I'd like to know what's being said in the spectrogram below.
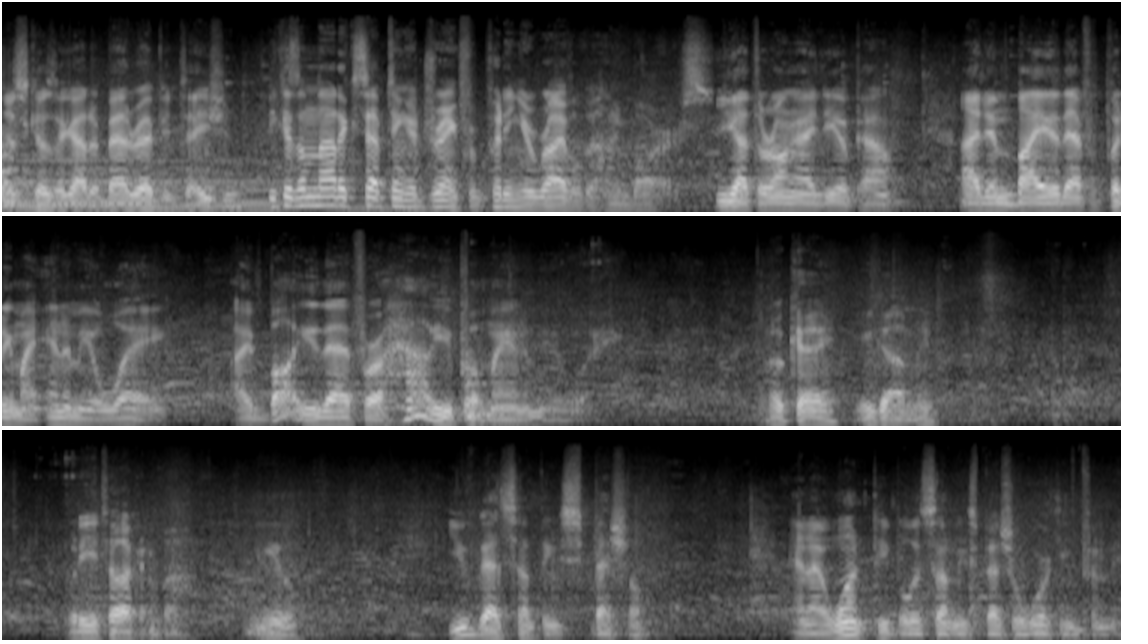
Just because I got a bad reputation? Because I'm not accepting a drink for putting your rival behind bars. You got the wrong idea, pal. I didn't buy you that for putting my enemy away. I bought you that for how you put my enemy away. Okay, you got me. What are you talking about? You. You've got something special. And I want people with something special working for me.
